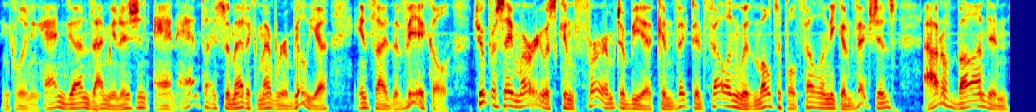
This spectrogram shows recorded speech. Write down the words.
including handguns, ammunition, and anti Semitic memorabilia inside the vehicle. Troopers say Murray was confirmed to be a convicted felon with multiple felony convictions out of bond in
